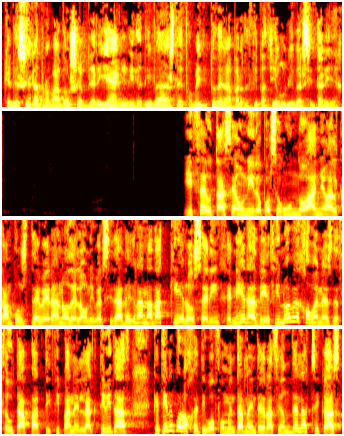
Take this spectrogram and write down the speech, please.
que, de ser aprobado, se emplearía en iniciativas de fomento de la participación universitaria. Y Ceuta se ha unido por segundo año al campus de verano de la Universidad de Granada Quiero ser ingeniera. 19 jóvenes de Ceuta participan en la actividad que tiene por objetivo fomentar la integración de las chicas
